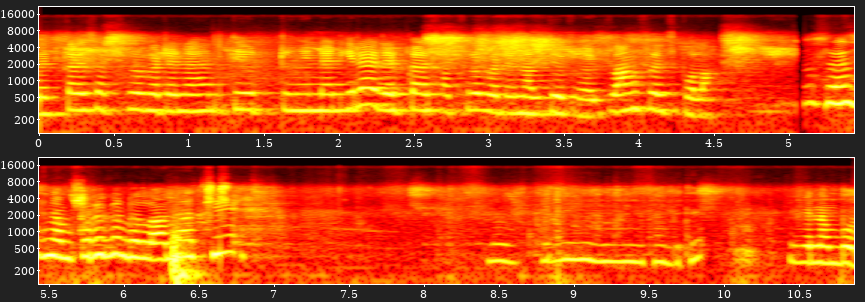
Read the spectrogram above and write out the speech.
ரெட் கலர் சப்ஸ்கிரைப் பட்டன் அழுத்தி விட்டுங்கன்னு நினைக்கிறேன். ரெட் கலர் சப்ஸ்கிரைப் பட்டன் அழுத்தி விட்டுருங்க. இப்போ வாங்க ஃப்ரெண்ட்ஸ் போகலாம் ஃப்ரெண்ட்ஸ் நம்ம குருவி குருகுண்டல் வந்தாச்சு. நம்ம குருவிங்கெல்லாம் இங்கே தங்குது இப்போ நம்ம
